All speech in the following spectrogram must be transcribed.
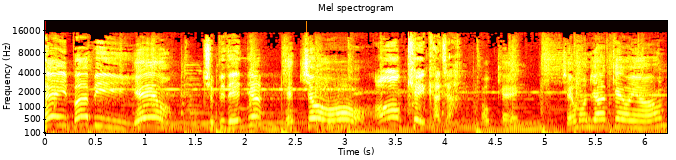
헤이 바비 예영 준비됐냐? 됐죠 오케이 가자 오케이 제가 먼저 할게요 형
